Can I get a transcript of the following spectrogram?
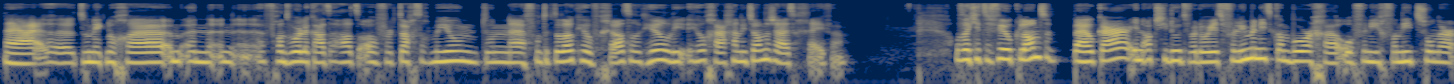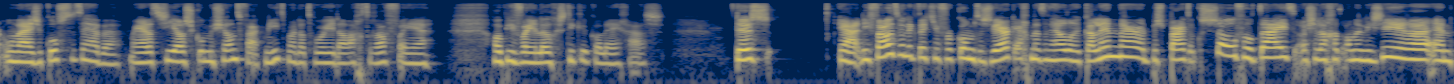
Nou ja, uh, toen ik nog uh, een, een, een verantwoordelijk had, had over 80 miljoen, toen vond ik dat ook heel veel geld. Dat ik heel, heel graag aan iets anders uitgegeven. Of dat je te veel klanten bij elkaar in actie doet, waardoor je het volume niet kan borgen. Of in ieder geval niet zonder onwijze kosten te hebben. Maar ja, dat zie je als commerciant vaak niet. Maar dat hoor je dan achteraf van je, hoop je van je logistieke collega's. Dus ja, die fout wil ik dat je voorkomt. Dus werk echt met een heldere kalender. Het bespaart ook zoveel tijd als je dan gaat analyseren. En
